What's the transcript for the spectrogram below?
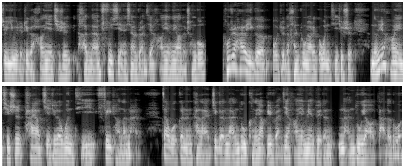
就意味着这个行业其实很难复现像软件行业那样的成功。同时，还有一个我觉得很重要的一个问题，就是能源行业其实它要解决的问题非常的难。在我个人看来，这个难度可能要比软件行业面对的难度要大得多。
